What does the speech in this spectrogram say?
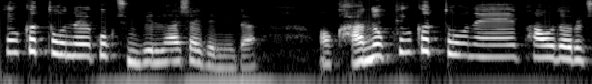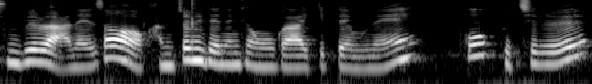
핑크톤을 꼭 준비를 하셔야 됩니다. 어, 간혹 핑크톤의 파우더를 준비를 안 해서 감점이 되는 경우가 있기 때문에 꼭 배치를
